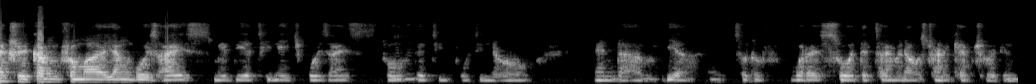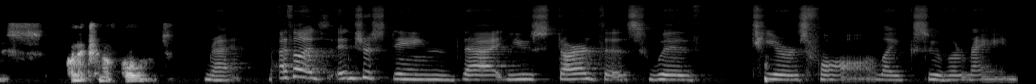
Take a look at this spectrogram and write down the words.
actually coming from a young boy's eyes, maybe a teenage boy's eyes, 12, mm-hmm. 13, 14 year old and um, yeah, sort of what I saw at that time, and I was trying to capture it in this collection of poems. Right. I thought it's interesting that you start this with tears fall like Suva rain.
